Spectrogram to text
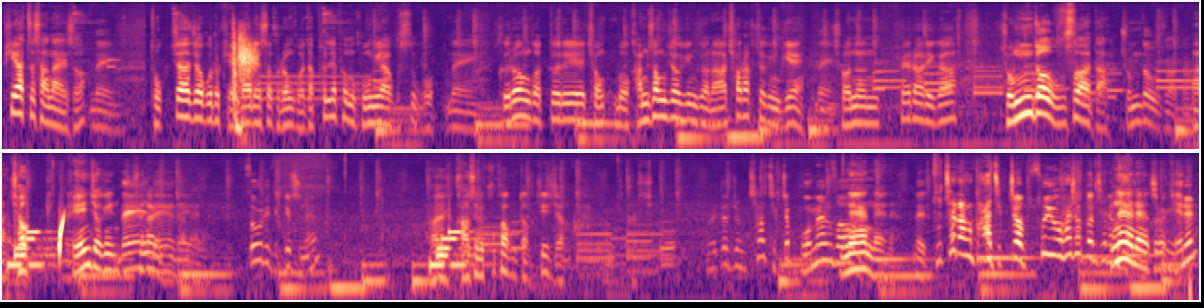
피아트 산하에서 네. 독자적으로 개발해서 그런 거다 플랫폼을 공유하고 쓰고 네. 그런 것들이 정, 뭐 감성적인 거나 철학적인 게 네. 저는 페라리가 좀 더 우수하다. 좀 더 우수하다. 아, 저 네. 개인적인 네, 생각입니다. 네, 네. 소울이 느껴지나요? 아, 가슴이 쿡하국딱 찌죠. 그렇죠. 일단 좀 차 직접 보면서 네, 네, 네. 네, 두 차량 다 직접 소유하셨던 차량 네, 네, 지금 그렇죠. 얘는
